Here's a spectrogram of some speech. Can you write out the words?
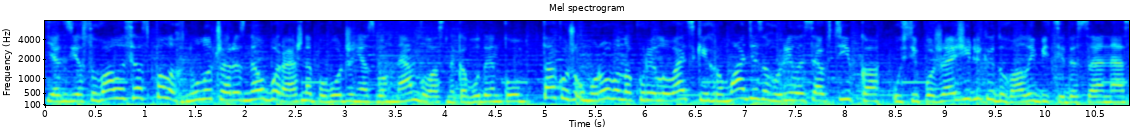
Як з'ясувалося, спалахнуло через необережне поводження з вогнем власника будинку. Також у Муровано-Куриловецькій громаді загорілася автівка. Усі пожежі ліквідували бійці ДСНС.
